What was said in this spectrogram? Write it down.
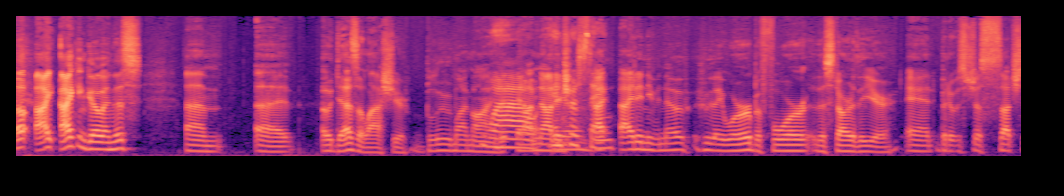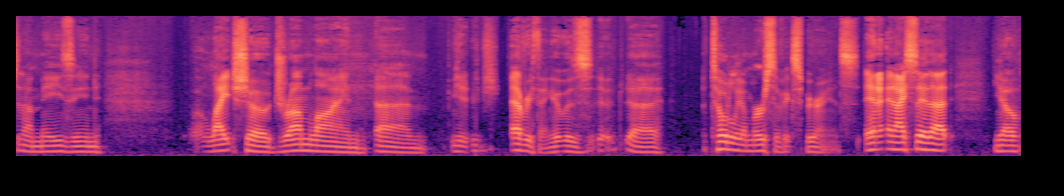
Oh, I, I can go in this. Um, uh, ODESZA last year blew my mind. and Wow, I'm not even- interesting. I, I didn't even know who they were before the start of the year, and but it was just such an amazing light show, drum line, um, everything. It was uh, a totally immersive experience, and and I say that, you know.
